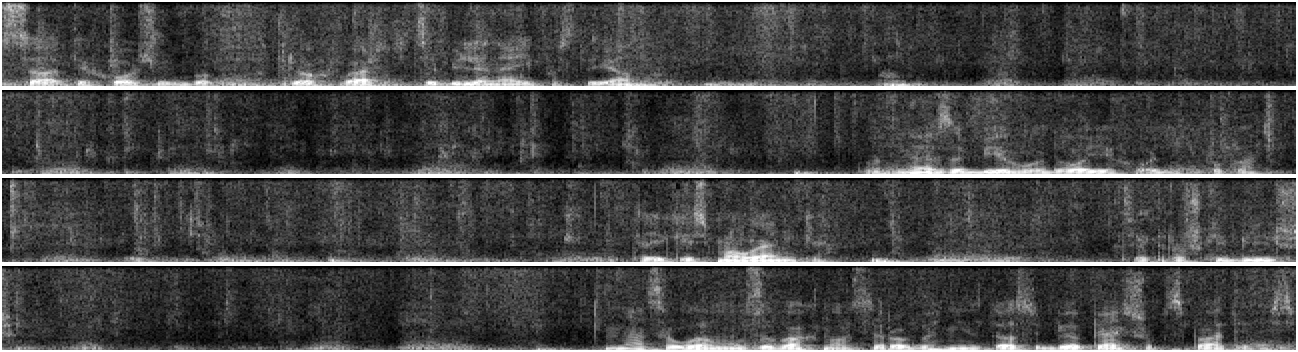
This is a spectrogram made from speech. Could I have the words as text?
Сати хочуть, бо трьох вертяться біля неї постійно. Одне забігло, двоє ходять поки. Це якесь маленьке. Це трошки більше. На солому в зубах носи робить гніздо собі опять, щоб спати десь.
